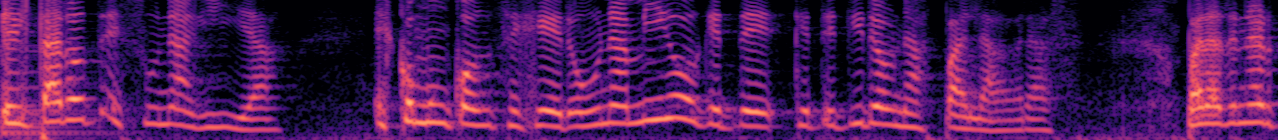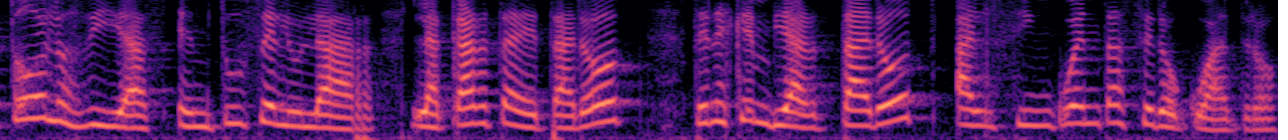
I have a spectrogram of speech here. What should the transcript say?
El tarot es una guía, es como un consejero, un amigo que te, que te tira unas palabras. Para tener todos los días en tu celular la carta de tarot, tenés que enviar tarot al 5004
